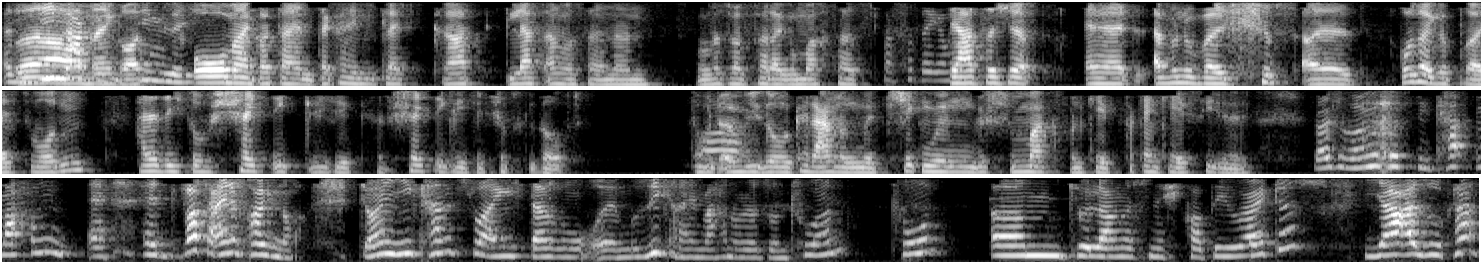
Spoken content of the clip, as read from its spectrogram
Also oh die mag mein ich Gott. ziemlich. Oh mein Gott, da, da kann ich mich gleich gerade glatt an was erinnern. Was mein Vater gemacht hat. Was hat er gemacht? Der hat sich ja, äh, einfach nur weil Chips äh, runtergepreist wurden, hat er sich so scheiß eklige, scheiß eklige Chips gekauft. So mit Oh. irgendwie so, keine Ahnung, mit Chicken Wing Geschmack von K fucking KFC. ey. Leute, wollen wir kurz den Cut machen? Äh, äh, warte, eine Frage noch. Johnny, kannst du eigentlich da so äh, Musik reinmachen oder so einen Ton? Ton? Ähm, solange es nicht Copyright ist. Ja, also, kann,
